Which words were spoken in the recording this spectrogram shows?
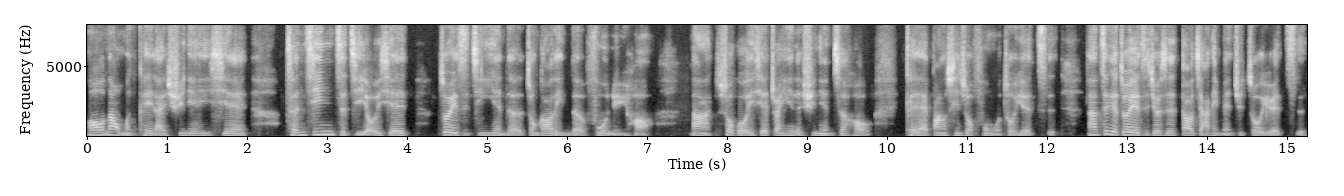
哦，那我们可以来训练一些曾经自己有一些坐月子经验的中高龄的妇女，哈。那受过一些专业的训练之后，可以来帮新手父母坐月子。那这个坐月子就是到家里面去坐月子，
